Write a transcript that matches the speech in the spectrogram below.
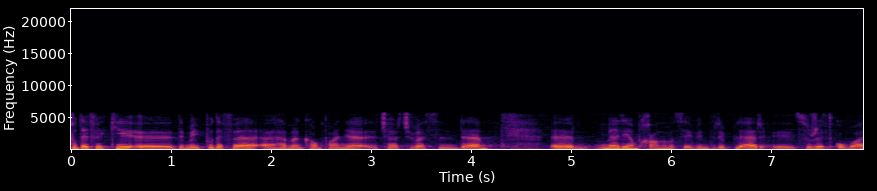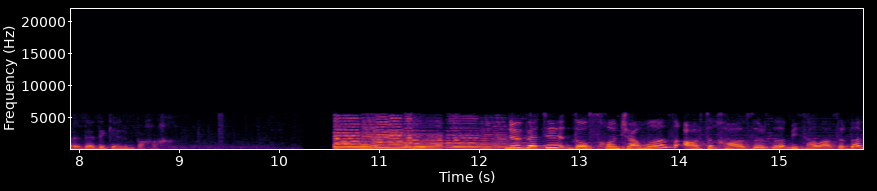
bu dəfəki e, demək bu dəfə e, həmin kampaniya çərçivəsində e, Məryəm xanımı sevindiriblər. E, sujet o barədədir, gəlin baxaq. Növbəti dost xonçamız artıq hazırdır. Biz hal-hazırda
